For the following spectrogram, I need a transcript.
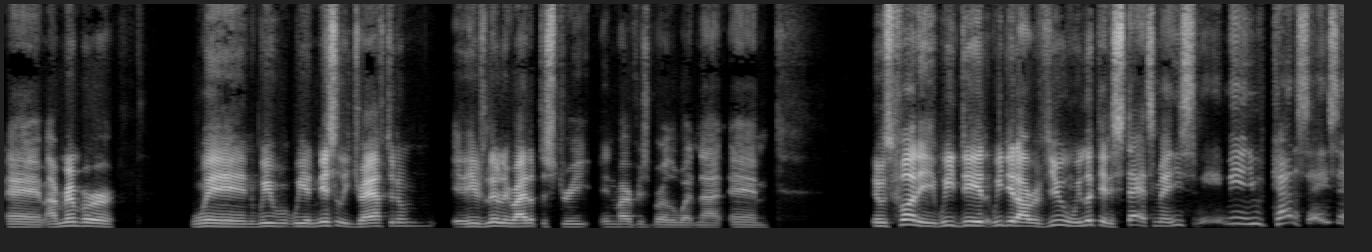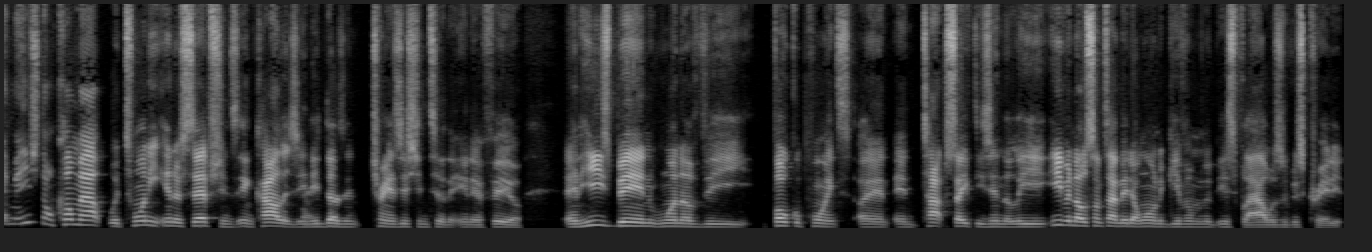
and I remember when we we initially drafted him, he was literally right up the street in Murfreesboro or whatnot, and it was funny. We did we did our review and we looked at his stats, man. You me and you kind of say, he said, man, you just don't come out with 20 interceptions in college and it doesn't transition to the NFL. And he's been one of the focal points and, and top safeties in the league, even though sometimes they don't want to give him his flowers of his credit.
